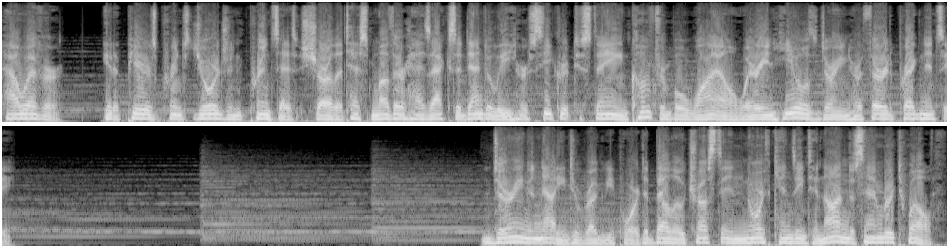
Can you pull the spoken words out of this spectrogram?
However, it appears Prince George and Princess Charlotte's mother has accidentally her secret to staying comfortable while wearing heels during her third pregnancy. During a night to Rugby Portobello Trust in North Kensington on December 12,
